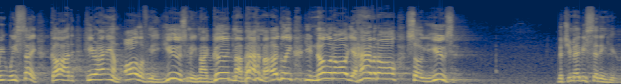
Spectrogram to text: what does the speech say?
we, we say, God, here I am, all of me, use me, my good, my bad, my ugly. You know it all, you have it all, so use it. But you may be sitting here.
